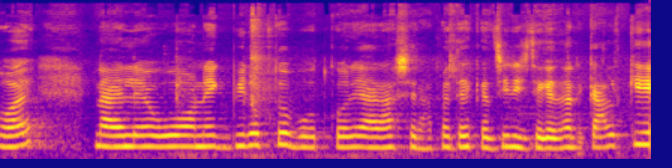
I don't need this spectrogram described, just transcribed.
হয় নাহলে ও অনেক বিরক্ত বোধ করে, আর আসেন আপনাদের একটা জিনিস দেখে কালকে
